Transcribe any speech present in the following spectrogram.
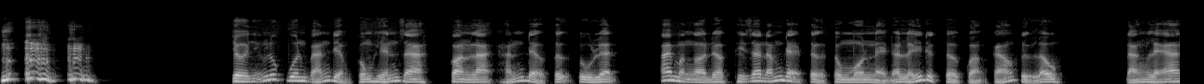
Trừ những lúc buôn bán điểm công hiến ra, còn lại hắn đều tự tu luyện. Ai mà ngờ được thì ra đám đệ tử tông môn này đã lấy được tờ quảng cáo từ lâu. Đáng lẽ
